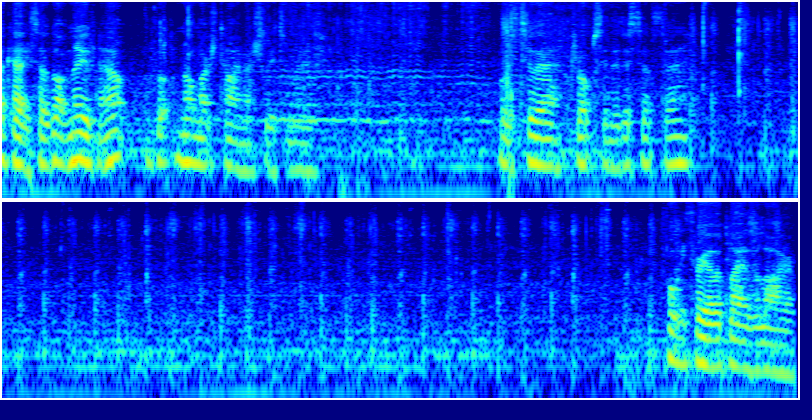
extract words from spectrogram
Okay, so I've got to move now. I've got not much time actually to move. Well, there's two air drops in the distance there. Forty-three other players alive.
